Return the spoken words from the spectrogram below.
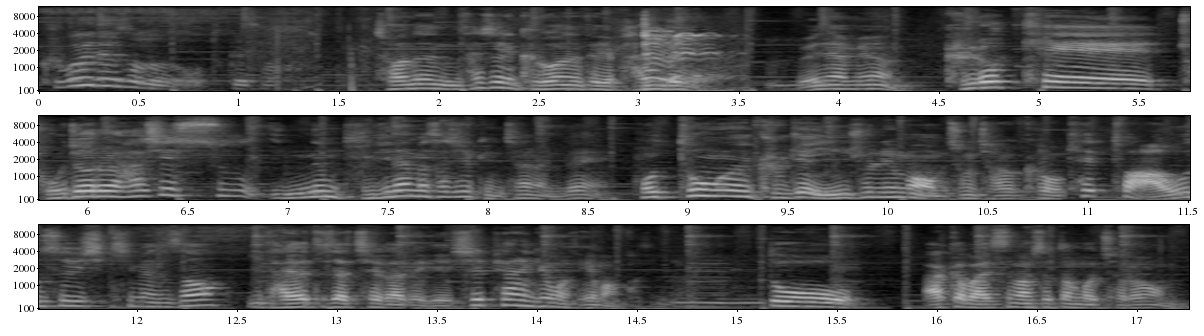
그거에 대해서는 어떻게 생각하세요? 저는 사실은 그거는 되게 반대예요. 음. 왜냐면 그렇게 조절을 하실 수 있는 분이라면 사실 괜찮은데 보통은 그게 인슐린만 엄청 자극하고 keto out을 시키면서 이 다이어트 자체가 되게 실패하는 경우가 되게 많거든요. 음, 또 아까 말씀하셨던 것처럼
